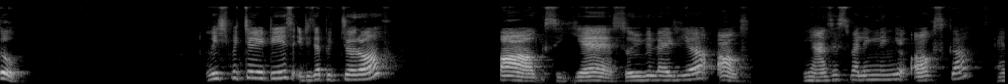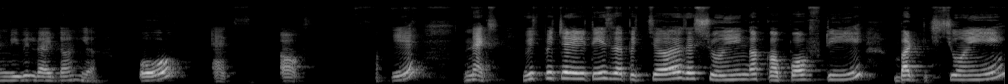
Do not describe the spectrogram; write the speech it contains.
तो which picture it is it is a picture of ox yes so we will write here ox यहाँ से स्पेलिंग लेंगे ऑक्स का and we will write down here O X ox okay next which picture it is? The picture is showing a cup of tea, but showing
